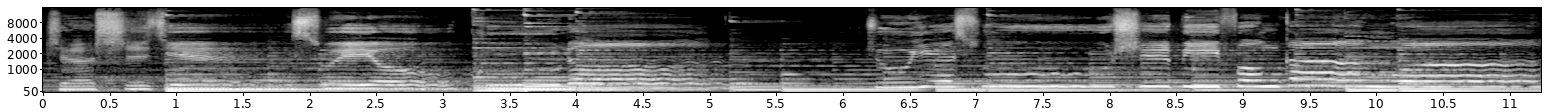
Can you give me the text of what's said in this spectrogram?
这世界虽有苦难，主耶稣是避风港湾，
